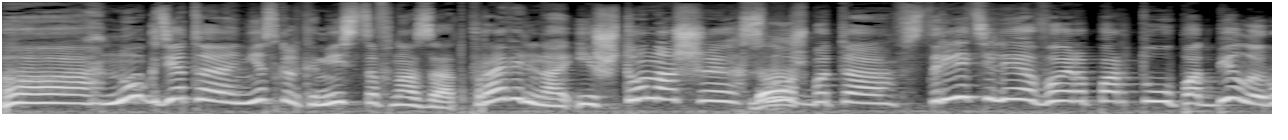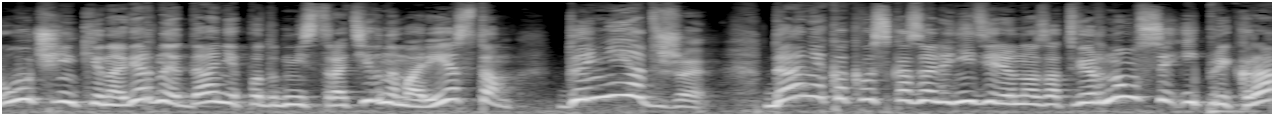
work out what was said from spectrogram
а, ну, где-то несколько месяцев назад, правильно? И что наши да. службы-то встретили в аэропорту под белые рученьки? Наверное, Даня под административным арестом? Да нет же! Даня, как вы сказали, неделю назад вернулся и прекрасно,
